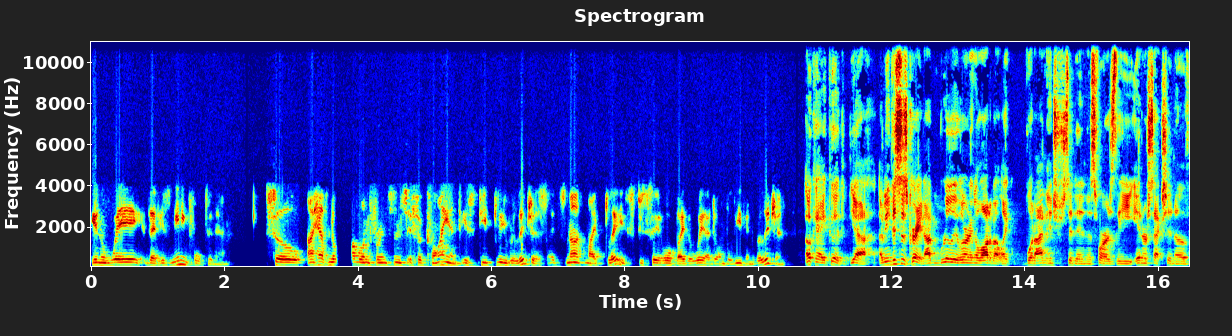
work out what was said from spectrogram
in a way that is meaningful to them. So I have no problem, for instance, if a client is deeply religious, it's not my place to say, oh, by the way, I don't believe in religion. Okay, good. Yeah. I mean, this is great. I'm really learning a lot about like what I'm interested in as far as the intersection of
